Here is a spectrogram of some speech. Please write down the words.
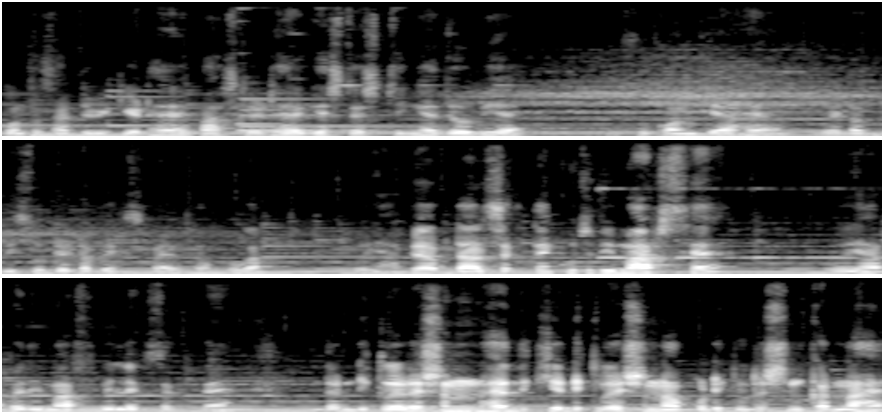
कौन सा सर्टिफिकेट है फास्ट एड है, गेस्ट टेस्टिंग है, जो भी है इशू कौन क्या है, date of issue, date of expire कब होगा। तो यहाँ पे आप डाल सकते हैं, कुछ रिमार्क्स है तो यहाँ पे रिमार्क्स भी लिख सकते हैं। देन डिक्लेरेशन है, देखिए डिक्लेरेशन आपको डिक्लेरेशन करना है।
